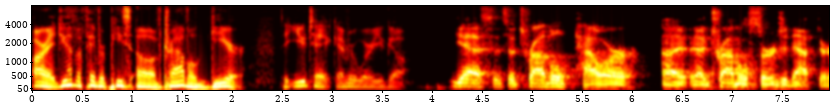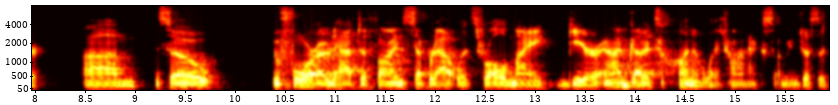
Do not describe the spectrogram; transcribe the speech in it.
All right, do you have a favorite piece of travel gear that you take everywhere you go? Yes, it's a travel power a travel surge adapter. Um, so before I would have to find separate outlets for all of my gear, and I've got a ton of electronics. I mean, just a,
